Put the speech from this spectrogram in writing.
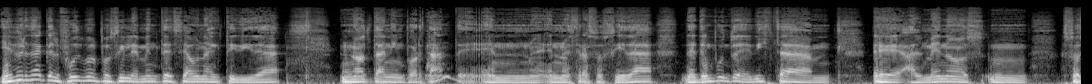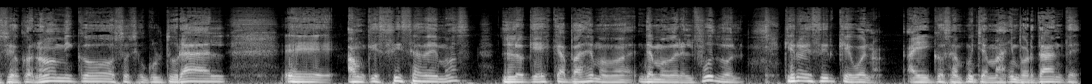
Y es verdad que el fútbol posiblemente sea una actividad no tan importante en, en nuestra sociedad desde un punto de vista eh, al menos mm, socioeconómico o sociocultural, eh, aunque sí sabemos lo que es capaz de de mover el fútbol. Quiero decir que, bueno, hay cosas mucho más importantes,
